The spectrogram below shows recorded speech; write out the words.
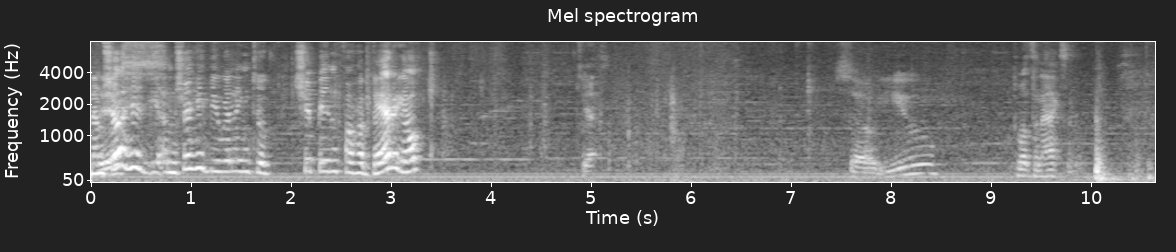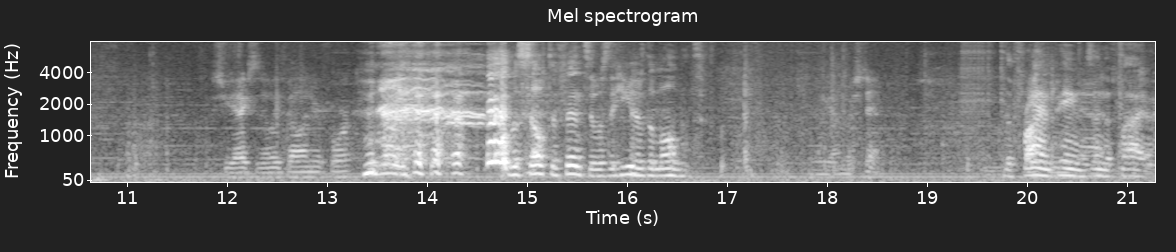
And I'm sure he'd. I'm sure he'd be willing to chip in for her burial. Yes. So you. It was an accident. She accidentally fell on your fork? It was self defense. It was the heat of the moment. We understand. The frying pan was in the fire.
